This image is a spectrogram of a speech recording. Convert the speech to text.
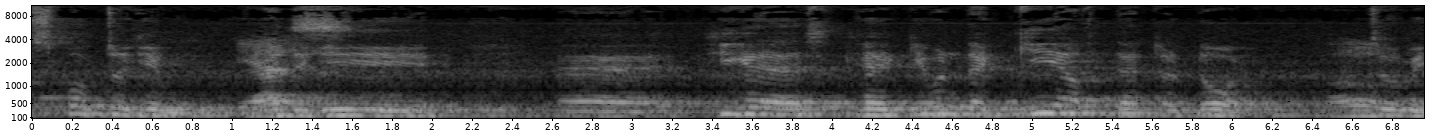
spoke to him, Yes. and he he has given the key of that door Oh. to me.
